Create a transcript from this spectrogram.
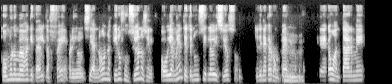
¿Cómo no me vas a quitar el café? Pero yo decía, no, no es que yo no funciona, sino, obviamente, yo tenía un ciclo vicioso, yo tenía que romperlo, Mm, tenía que aguantarme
